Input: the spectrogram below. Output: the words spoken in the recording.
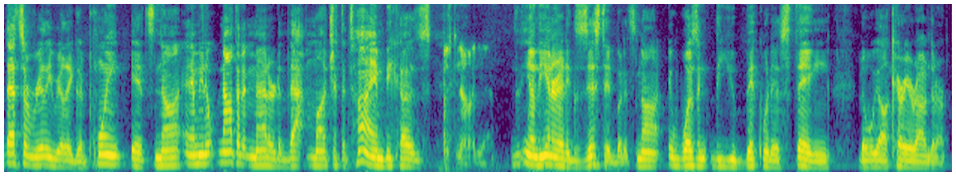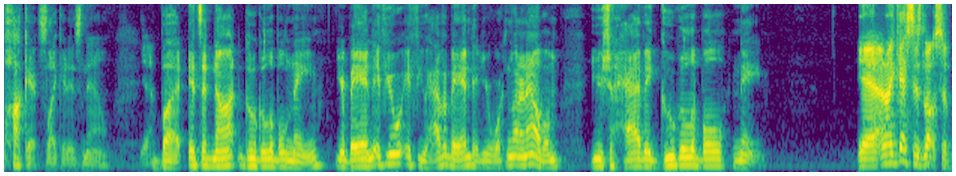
that's a really really good point. It's not and i mean not that it mattered that much at the time because no yeah. you know the internet existed but it's not it wasn't the ubiquitous thing that we all carry around in our pockets like it is now yeah. But it's a not Googleable name. Your band, if you if you have a band and you're working on an album, you should have a Googleable name. Yeah, and I guess there's lots of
